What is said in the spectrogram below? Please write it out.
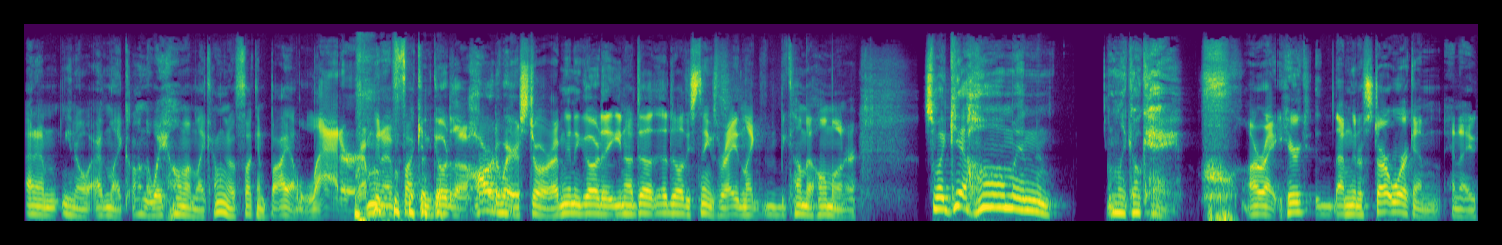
And I'm, you know, I'm like on the way home. I'm like, I'm gonna fucking buy a ladder. I'm gonna fucking go to the hardware store. I'm gonna go to, you know, do, do all these things, right? And like become a homeowner. So I get home and I'm like, okay, whew, all right, here I'm going to start working, and I,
